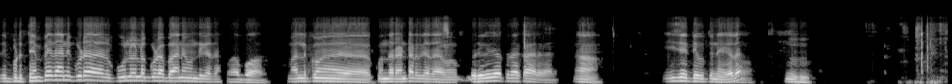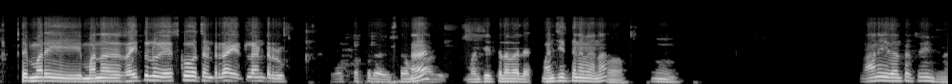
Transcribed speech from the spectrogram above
ఇప్పుడు తెంపేదానికి కూడా కూలోళ్ళకి కూడా బానే ఉంది కదా. మళ్ళీ కొందరు అంటారు కదా పురుగు ఈజీ తెగుతున్నాయి కదా. మరి మన రైతులు వేసుకోవచ్చు అంటారా? ఎట్లా అంటారు. మంచి మంచి. నాని ఇదంతా చూపించిన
